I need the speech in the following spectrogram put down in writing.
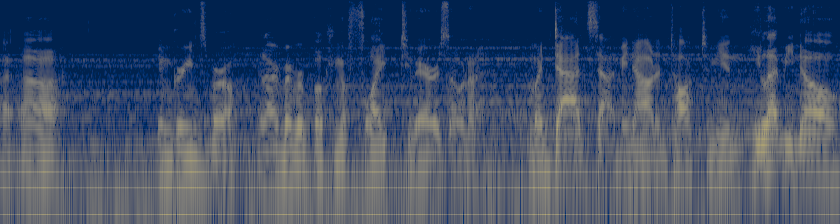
uh, in greensboro. And i remember booking a flight to arizona my dad sat me down and talked to me and he let me know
